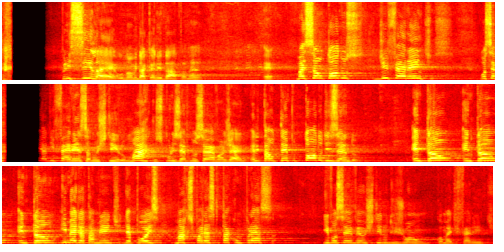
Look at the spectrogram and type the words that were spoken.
Priscila é o nome da candidata, né? É, mas são todos diferentes. Você a diferença no estilo. Marcos, por exemplo, no seu evangelho, ele está o tempo todo dizendo: então, então, então, imediatamente, depois, Marcos parece que está com pressa. E você vê o estilo de João, como é diferente.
